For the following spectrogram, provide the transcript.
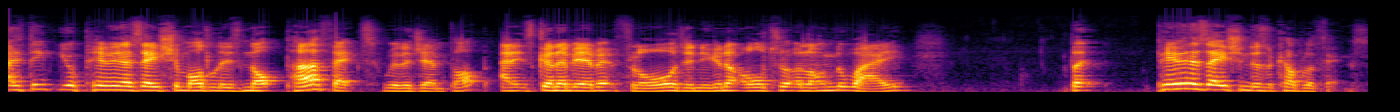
I think your periodization model is not perfect with a Gen Pop, and it's going to be a bit flawed, and you're going to alter it along the way. But periodization does a couple of things.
